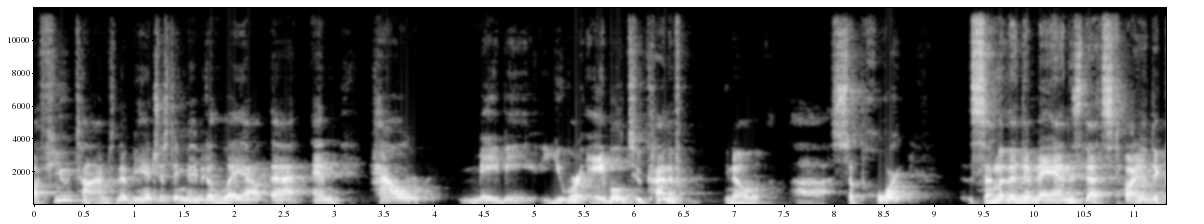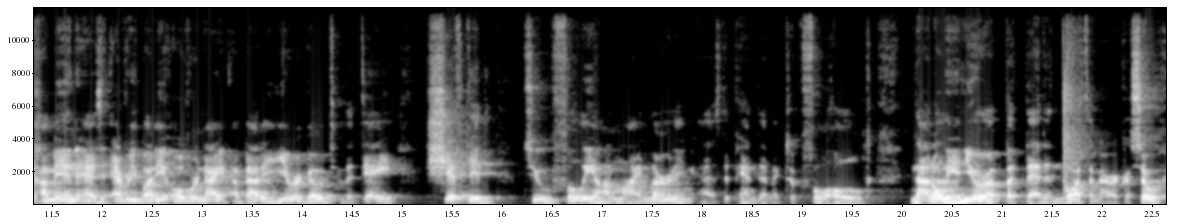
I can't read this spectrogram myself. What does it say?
a few times? And it'd be interesting maybe to lay out that and how maybe you were able to kind of, you know, uh, support some of the demands that started to come in as everybody overnight about a year ago to the day shifted to fully online learning as the pandemic took full hold, not only in Europe, but then in North America. So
